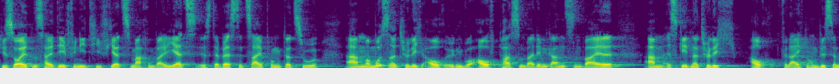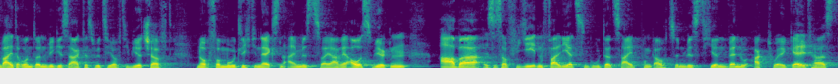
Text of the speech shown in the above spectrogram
die sollten es halt definitiv jetzt machen, weil jetzt ist der beste Zeitpunkt dazu. Ähm, man muss natürlich auch irgendwo aufpassen bei dem Ganzen, weil ähm, es geht natürlich auch vielleicht noch ein bisschen weiter runter und wie gesagt, es wird sich auf die Wirtschaft noch vermutlich die nächsten ein bis zwei Jahre auswirken. Aber es ist auf jeden Fall jetzt ein guter Zeitpunkt auch zu investieren, wenn du aktuell Geld hast.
